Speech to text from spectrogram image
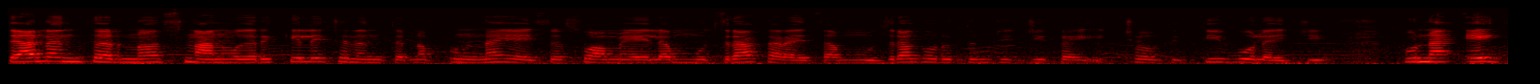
त्यानंतरनं स्नान वगैरे केल्याच्या नंतरनं पुन्हा यायचं स्वामी यायला मुद्रा करायचा. मुद्रा करून तुमची जी काही इच्छा होती ती बोलायची. पुन्हा एक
